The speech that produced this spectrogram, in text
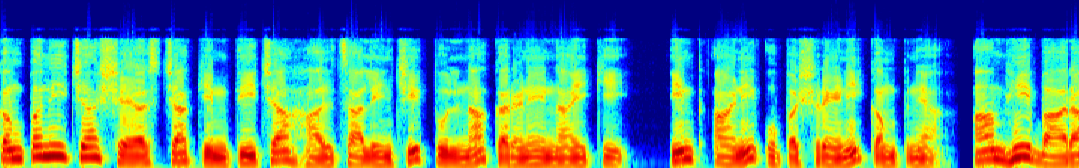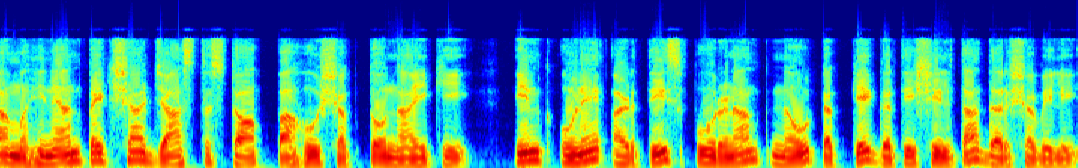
कंपनीच्या शेअर्सच्या किमतीच्या हालचालींची तुलना करणे नायकी इंक आणि उपश्रेणी कंपन्या. आम्ही बारा महिन्यांपेक्षा जास्त स्टॉक पाहू शकतो नायकी इंक उणे अडतीस पूर्णांक नऊ टक्के गतिशीलता दर्शविली.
